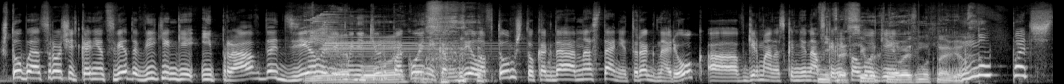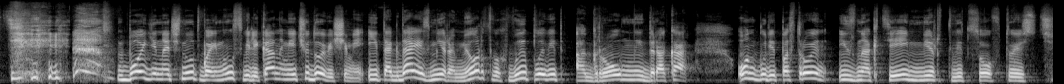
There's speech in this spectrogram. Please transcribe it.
Чтобы отсрочить конец света, викинги и правда делали Yeah, маникюр boy. покойникам. Дело в том, что когда настанет Рагнарёк, а в германо-скандинавской мифологии... не возьмут наверх. Ну, почти. Боги начнут войну с великанами и чудовищами. И тогда из мира мертвых выплывет огромный дракар. Он будет построен из ногтей мертвецов. То есть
